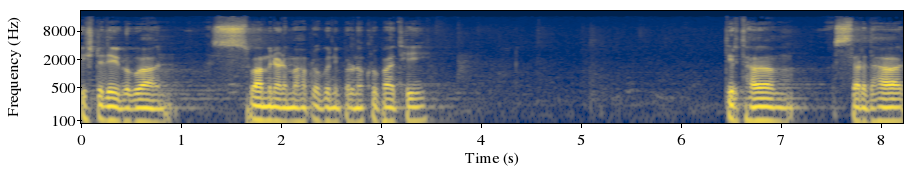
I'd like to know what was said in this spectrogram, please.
ઈષ્ટદેવ ભગવાન સ્વામિનારાયણ મહાપ્રભુની પૂર્ણ કૃપાથી તીર્થમ સરદાર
